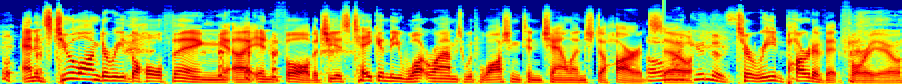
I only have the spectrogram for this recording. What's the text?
Oh, and it's too long to read the whole thing uh, in full, but she has taken the What Rhymes with Washington challenge to heart. Oh, my goodness. to read part of it for you.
